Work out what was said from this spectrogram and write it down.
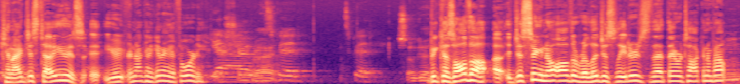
can I just tell you, is uh, you're not going to get any authority that's good. That's good. So good. Because all the, uh, just so you know, all the religious leaders that they were talking about, mm-hmm.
